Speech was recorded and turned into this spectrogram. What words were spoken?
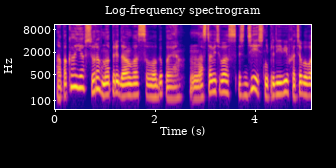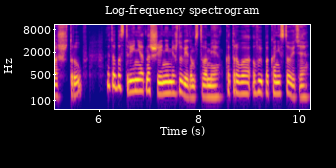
А пока я все равно передам вас в ОГП. Оставить вас здесь, не предъявив хотя бы ваш труп, это обострение отношений между ведомствами, которого вы пока не стоите.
